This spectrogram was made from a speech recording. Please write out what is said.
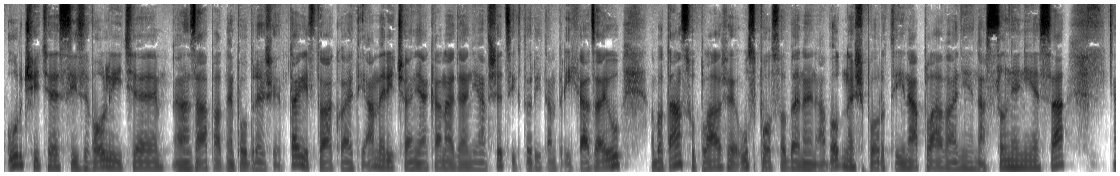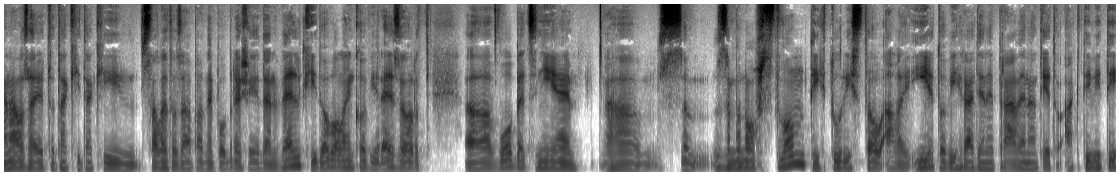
určite si zvolíte západné pobrežie. Takisto ako aj tí Američania, Kanadania, všetci, ktorí tam prichádzajú, lebo tam sú pláže uspôsobené na vodné športy, na plávanie, na slnenie sa a naozaj je to taký, taký celé to západné pobrežie, jeden veľký dovolenkový rezort, vôbec nie s, s množstvom tých turistov, ale je to vyhradené práve na tieto aktivity.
